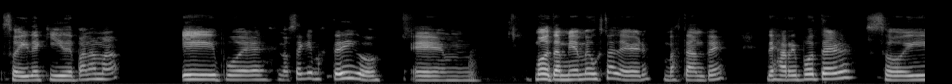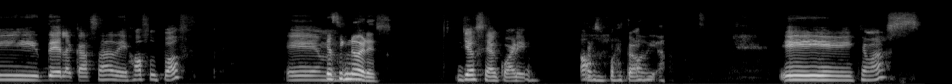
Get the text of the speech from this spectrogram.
soy de aquí de Panamá. Y pues, no sé qué más te digo. Em, bueno, también me gusta leer bastante. De Harry Potter, soy de la casa de Hufflepuff. Em, ¿Qué signo eres? Yo soy Acuario, por Oh, supuesto. obvio. ¿Y qué más?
